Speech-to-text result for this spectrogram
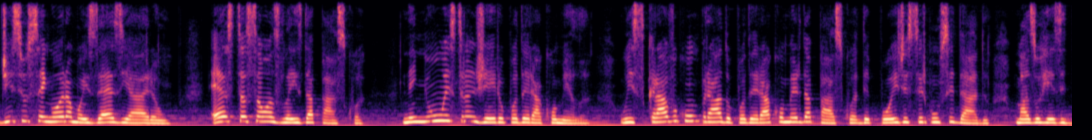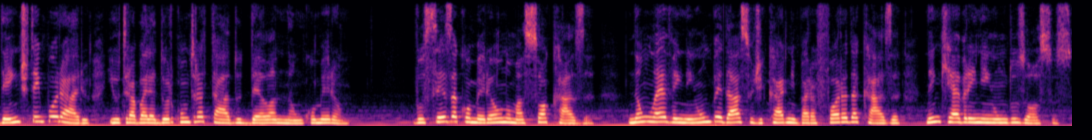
Disse o Senhor a Moisés e a Arão: Estas são as leis da Páscoa. Nenhum estrangeiro poderá comê-la. O escravo comprado poderá comer da Páscoa depois de circuncidado, mas o residente temporário e o trabalhador contratado dela não comerão. Vocês a comerão numa só casa. Não levem nenhum pedaço de carne para fora da casa, nem quebrem nenhum dos ossos.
